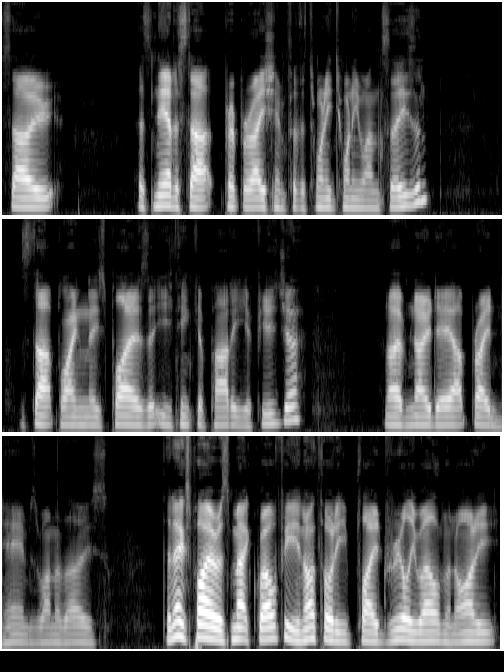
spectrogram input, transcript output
So it's now to start preparation for the 2021 season. Start playing these players that you think are part of your future. And I have no doubt Brayden Ham's one of those. The next player was Matt Guelfi, and I thought he played really well in the night. He,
